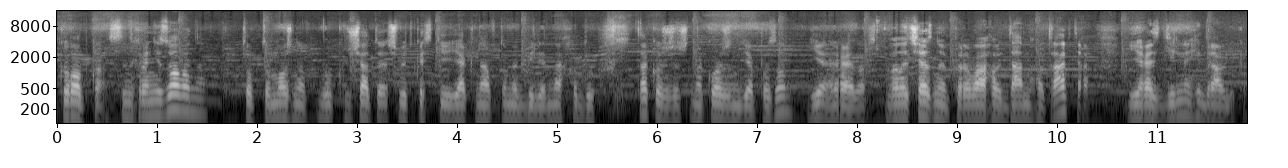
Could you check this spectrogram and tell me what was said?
Коробка синхронізована, тобто можна виключати швидкості як на автомобілі на ходу. Також на кожен діапазон є реверс. Величезною перевагою даного трактора є роздільна гідравліка.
